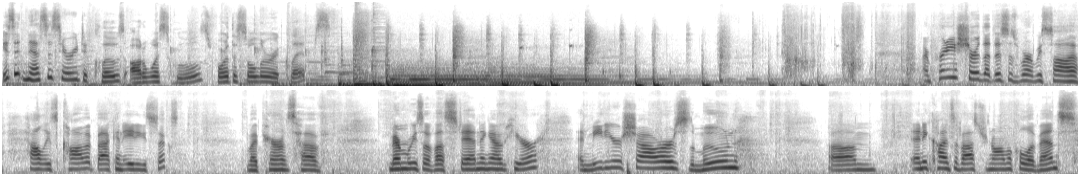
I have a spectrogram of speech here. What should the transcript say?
is it necessary to close Ottawa schools for the solar eclipse? I'm pretty sure that this is where we saw Halley's Comet back in 86. My parents have memories of us standing out here and meteor showers, the moon, um, any kinds of astronomical events.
